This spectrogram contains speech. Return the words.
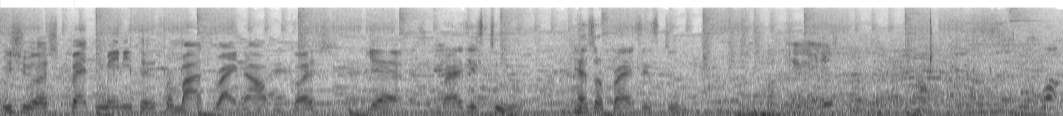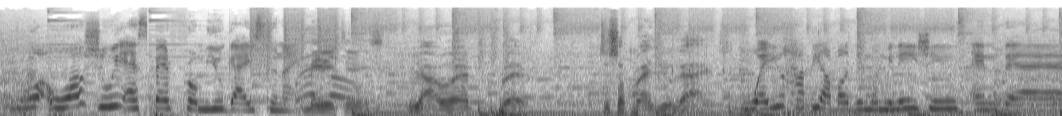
You should expect many things from us right now because, yeah. Surprises too. And surprises too. Okay. What, what, what should we expect from you guys tonight? Many things. We are well prepared to surprise you guys. Were you happy about the nominations and the,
